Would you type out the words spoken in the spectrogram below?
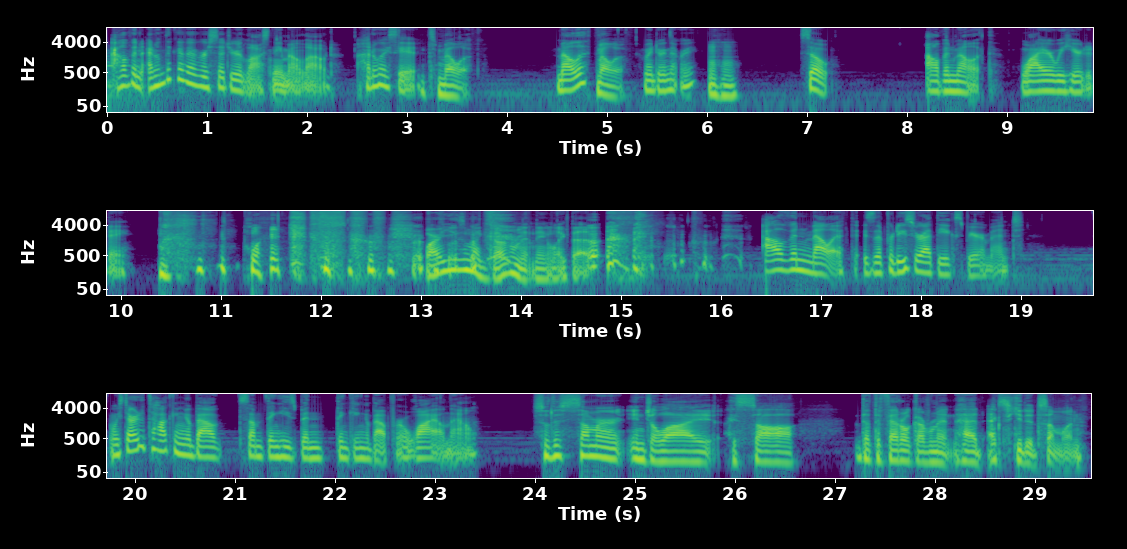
Alvin, I don't think I've ever said your last name out loud. How do I say it? It's Melleth. Melith? Melleth. Am I doing that right? Mm-hmm. So, Alvin Melathe, why are we here today? Why, why are you using my government name like that? Alvin Melathe is a producer at The Experiment. And we started talking about something he's been thinking about for a while now. So this summer in July, I saw that the federal government had executed someone.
